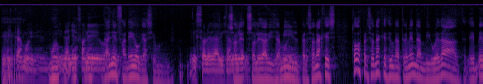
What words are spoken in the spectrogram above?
está muy bien. y Daniel Fanego. Daniel Fanego que hace un... Y Soledad Villamil. Soledad Villamil, personajes, todos personajes de una tremenda ambigüedad, eh,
